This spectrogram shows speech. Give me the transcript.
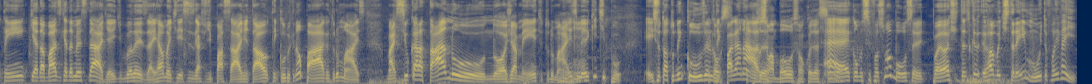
tem, tem que é da base que é da minha cidade. Aí, tipo, beleza. Aí realmente esses gastos de passagem e tal, tem clube que não paga e tudo mais. Mas se o cara tá no, no alojamento e tudo mais, meio que, tipo, isso tá tudo incluso, ele não tem que pagar Uhum. É como nada. se fosse uma bolsa, uma coisa assim. É, né? é como se fosse uma bolsa. Tipo, eu, acho, tanto que eu realmente estranhei muito. Eu falei, véi,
